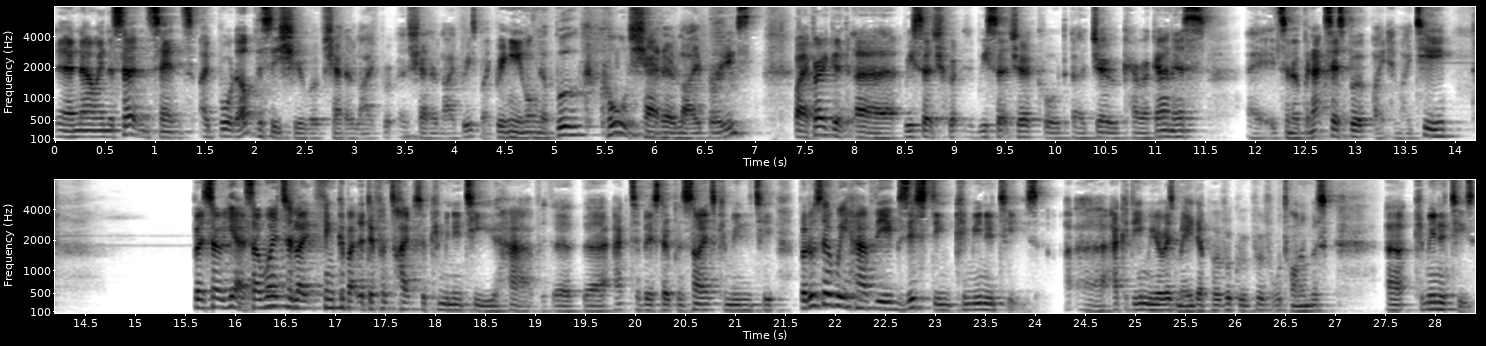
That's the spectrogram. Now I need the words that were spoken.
And now, in a certain sense, I brought up this issue of shadow, libra- uh, shadow libraries by bringing along a book called Shadow Libraries by a very good uh, research, researcher called uh, Joe Karaganis. Uh, it's an open access book by MIT. But so yes, yeah, so I wanted to like think about the different types of community you have, the the activist open science community, but also we have the existing communities. Uh, academia is made up of a group of autonomous uh, communities.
